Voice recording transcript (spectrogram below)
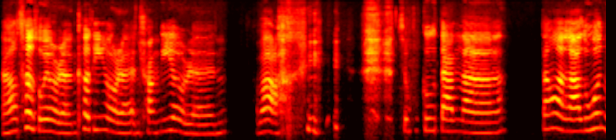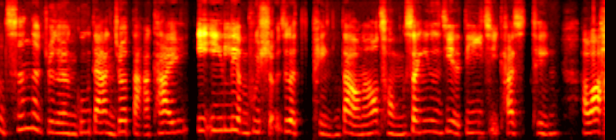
然后厕所有人，客厅有人，床底有人，好不好？就不孤单啦。当然啦，如果你真的觉得很孤单，你就打开依依恋不舍这个频道，然后从《声音日记》的第一集开始听，好不好？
